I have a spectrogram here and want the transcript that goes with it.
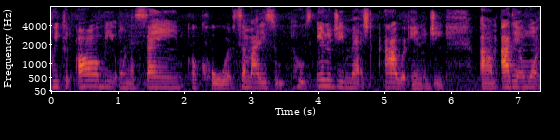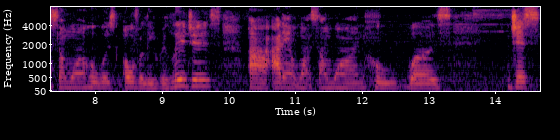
we could all be on the same accord. Somebody who, whose energy matched our energy. Um, I didn't want someone who was overly religious. Uh, I didn't want someone who was just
